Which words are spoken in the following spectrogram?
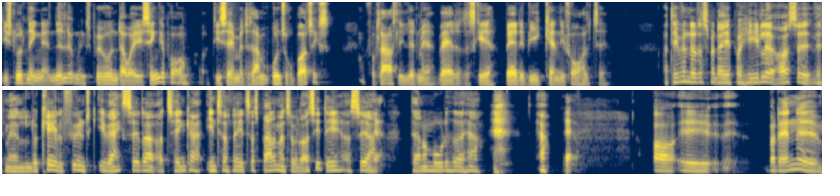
i slutningen af nedlukningsperioden, der var jeg i Singapore, og de sagde med det samme, Odense Robotics, forklar os lige lidt mere, hvad er det, der sker? Hvad er det, vi kan i forhold til? Og det vil noget, der smitter af på hele, også hvis man er en lokal fynsk iværksætter og tænker internationalt, så spejler man sig vel også i det og ser, ja. der er nogle muligheder her. Ja. Ja. ja. Og øh, hvordan... Øh,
